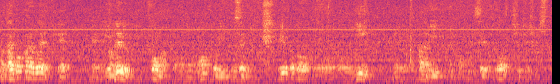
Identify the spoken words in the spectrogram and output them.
まあ、外国からどうやって、えー、読めるフォーマットのものを取り寄せるということに、えー、かなり勢力を集中しました。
